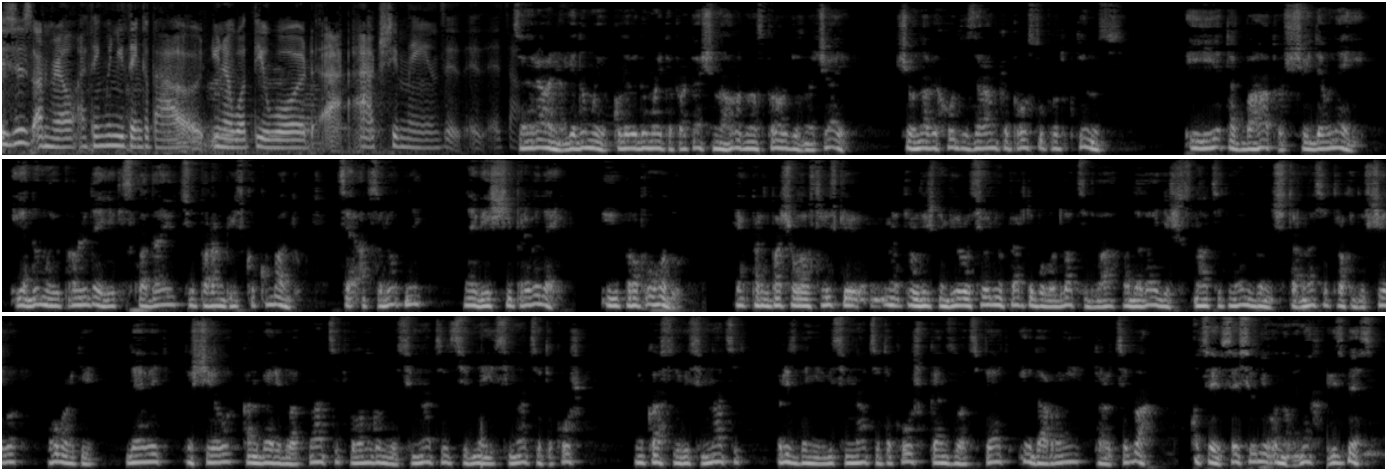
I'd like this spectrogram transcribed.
This is unreal. I think when you think about, you know, what the award actually means, it, it, it's... Це нереально. Я думаю, коли ви думаєте про те, що нагорода насправді означає, що вона виходить за рамки просто продуктивності, і є так багато, що йде в неї. І я думаю про людей, які складають цю парампійську команду. Це абсолютний найвищий привілей. І про погоду. Як передбачило австрійське метеорологічне бюро, сьогодні вперто було 22, в Аделаїді 16, Мельбурн 14, трохи дощило, в Говарді 9, дощило, Канбері 19, в Лонгонгу 17, Сіднеї 17 також, Ньюкаслі 18, в Брізбені 18 також, Кенс 25 і в Дарвані 32. Оце і все сьогодні у новинах Різбес.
